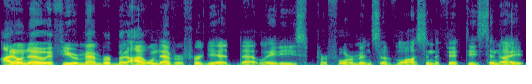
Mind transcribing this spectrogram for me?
I don't know if you remember, but I will never forget that lady's performance of "Lost in the '50s" tonight.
